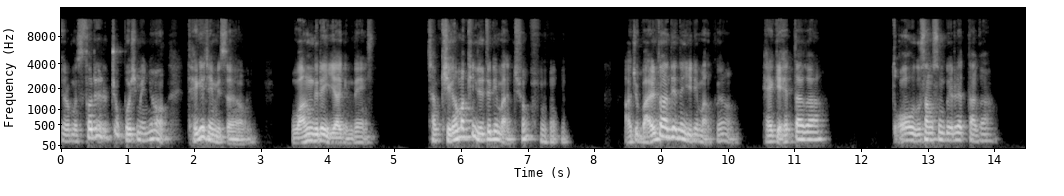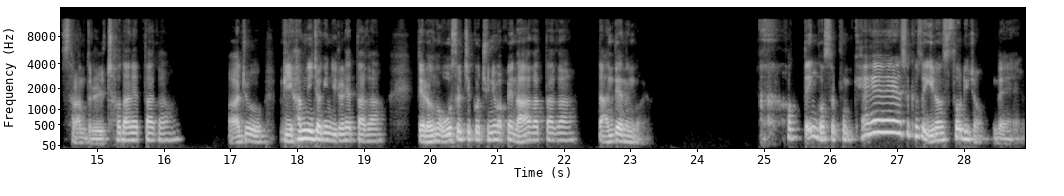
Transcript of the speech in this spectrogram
여러분 스토리를 쭉 보시면요. 되게 재밌어요. 왕들의 이야기인데, 참 기가 막힌 일들이 많죠. 아주 말도 안 되는 일이 많고요. 회개했다가, 또 우상숭배를 했다가, 사람들을 처단했다가, 아주 비합리적인 일을 했다가, 때로는 옷을 찢고 주님 앞에 나아갔다가, 안 되는 거예요. 헛된 것을 품 계속해서 이런 스토리죠. 네.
